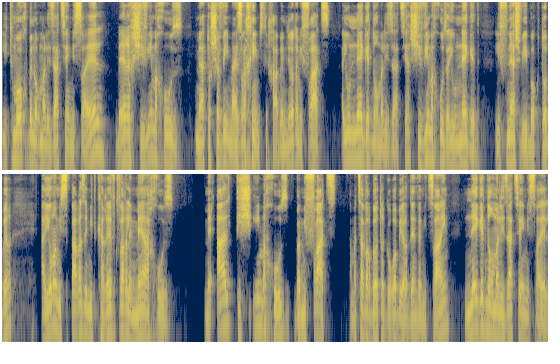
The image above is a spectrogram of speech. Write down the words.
לתמוך בנורמליזציה עם ישראל, בערך 70 אחוז מהתושבים, מהאזרחים, סליחה, במדינות המפרץ, היו נגד נורמליזציה, 70 אחוז היו נגד לפני השביעי באוקטובר, היום המספר הזה מתקרב כבר ל-100 אחוז. מעל 90 אחוז במפרץ, המצב הרבה יותר גרוע בירדן ומצרים, נגד נורמליזציה עם ישראל.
